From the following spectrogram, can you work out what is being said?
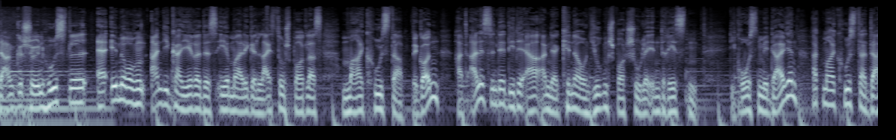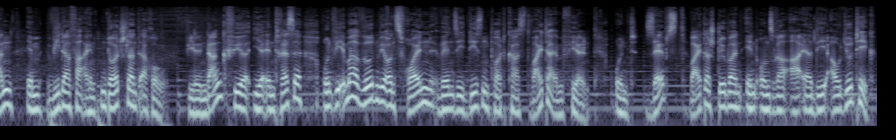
Dankeschön, Hustel. Erinnerungen an die Karriere des ehemaligen Leistungssportlers Mark Huster. Begonnen hat alles in der DDR an der Kinder- und Jugendsportschule in Dresden. Die großen Medaillen hat Mark Huster dann im wiedervereinten Deutschland errungen. Vielen Dank für Ihr Interesse und wie immer würden wir uns freuen, wenn Sie diesen Podcast weiterempfehlen und selbst weiterstöbern in unserer ARD Audiothek.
